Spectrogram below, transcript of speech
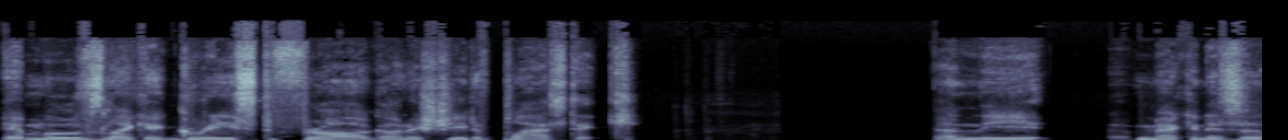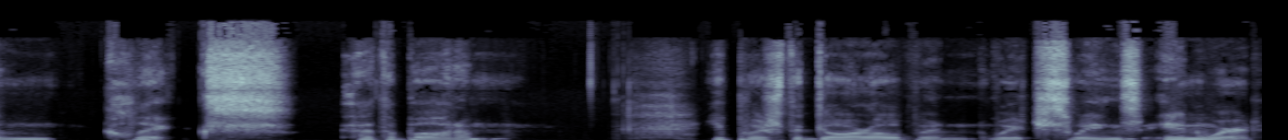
it moves like a greased frog on a sheet of plastic and the mechanism clicks at the bottom. You push the door open, which swings inward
